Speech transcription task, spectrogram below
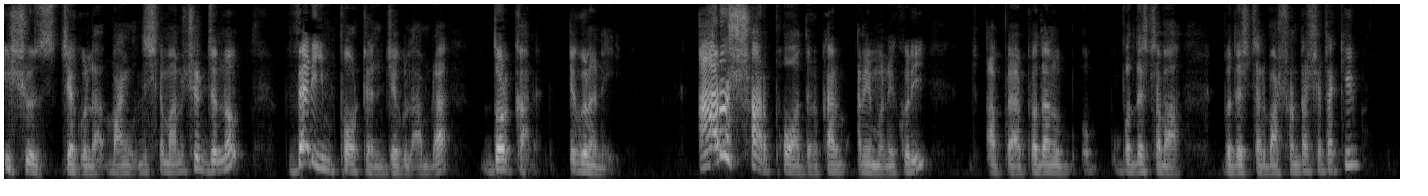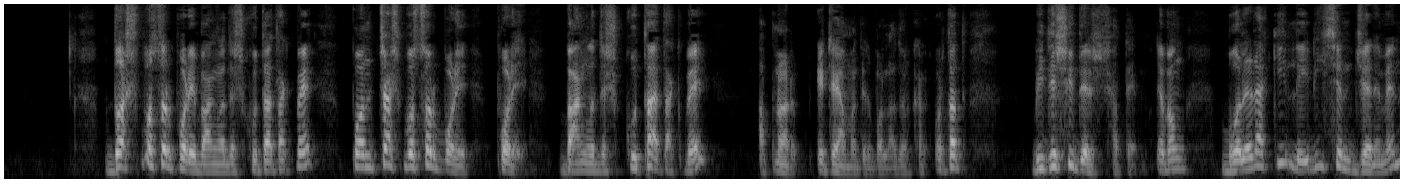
ইস্যুস যেগুলো বাংলাদেশের মানুষের জন্য ভেরি ইম্পর্টেন্ট যেগুলো আমরা দরকার, এগুলো নেই। আরও শার্প হওয়া দরকার আমি মনে করি, আপনার প্রধান উপ- উপদেষ্টা বা উপদেষ্টার ভাষণটা সেটা কি? দশ বছর পরে বাংলাদেশ কোথায় থাকবে? পঞ্চাশ বছর পরে পরে বাংলাদেশ কোথায় থাকবে? আপনার এটাই আমাদের বলা দরকার। অর্থাৎ বিদেশিদের সাথে। এবং বলে রাখি লেডিস এন্ড জেনেমেন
